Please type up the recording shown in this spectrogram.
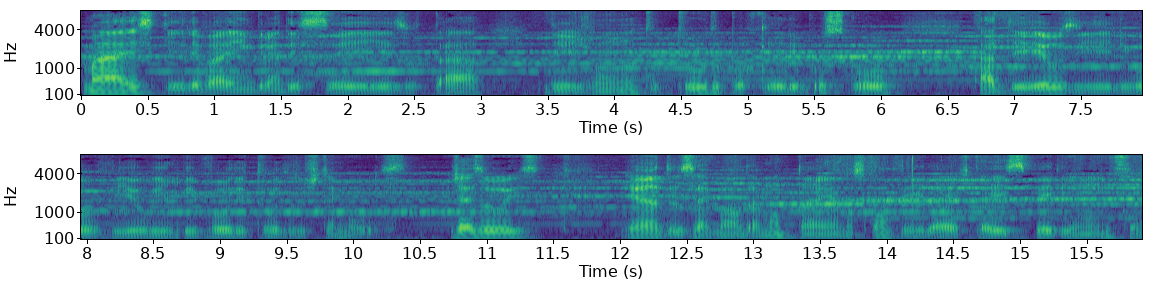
mas que ele vai engrandecer e exultar de junto tudo porque ele buscou a Deus e ele ouviu e livrou de todos os temores. Jesus, diante do sermão da montanha, nos convida a esta experiência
